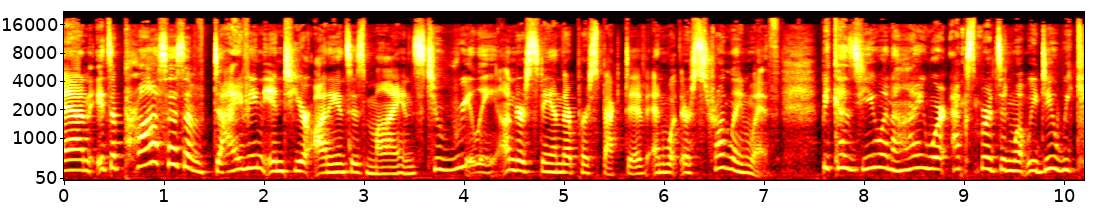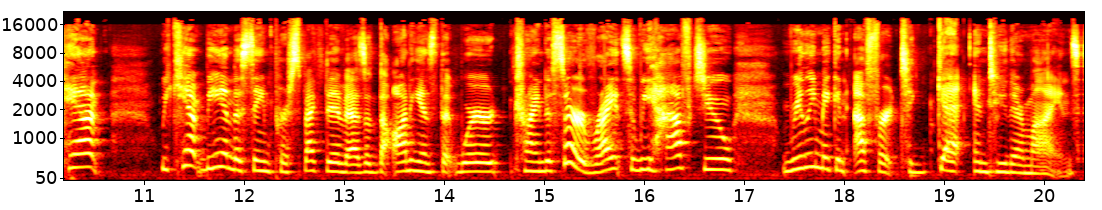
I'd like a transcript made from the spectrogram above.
And it's a process of diving into your audience's minds to really understand their perspective and what they're struggling with. Because you and I, we're experts in what we do. We can't we can't be in the same perspective as the audience that we're trying to serve, right? So we have to really make an effort to get into their minds.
